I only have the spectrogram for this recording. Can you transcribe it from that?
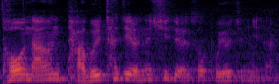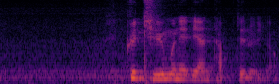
더 나은 답을 찾으려는 시도에서 보여줍니다. 그 질문에 대한 답들을요.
